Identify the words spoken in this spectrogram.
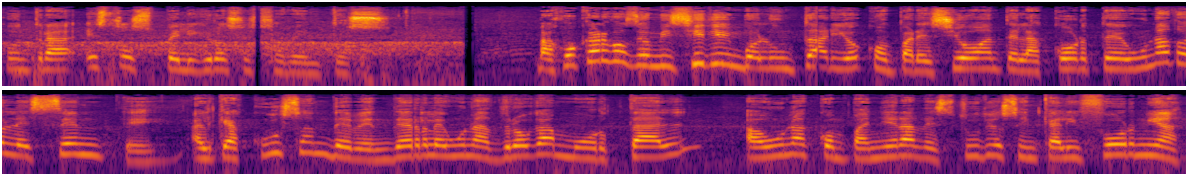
contra estos peligrosos eventos. Bajo cargos de homicidio involuntario compareció ante la corte un adolescente al que acusan de venderle una droga mortal a una compañera de estudios en California.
